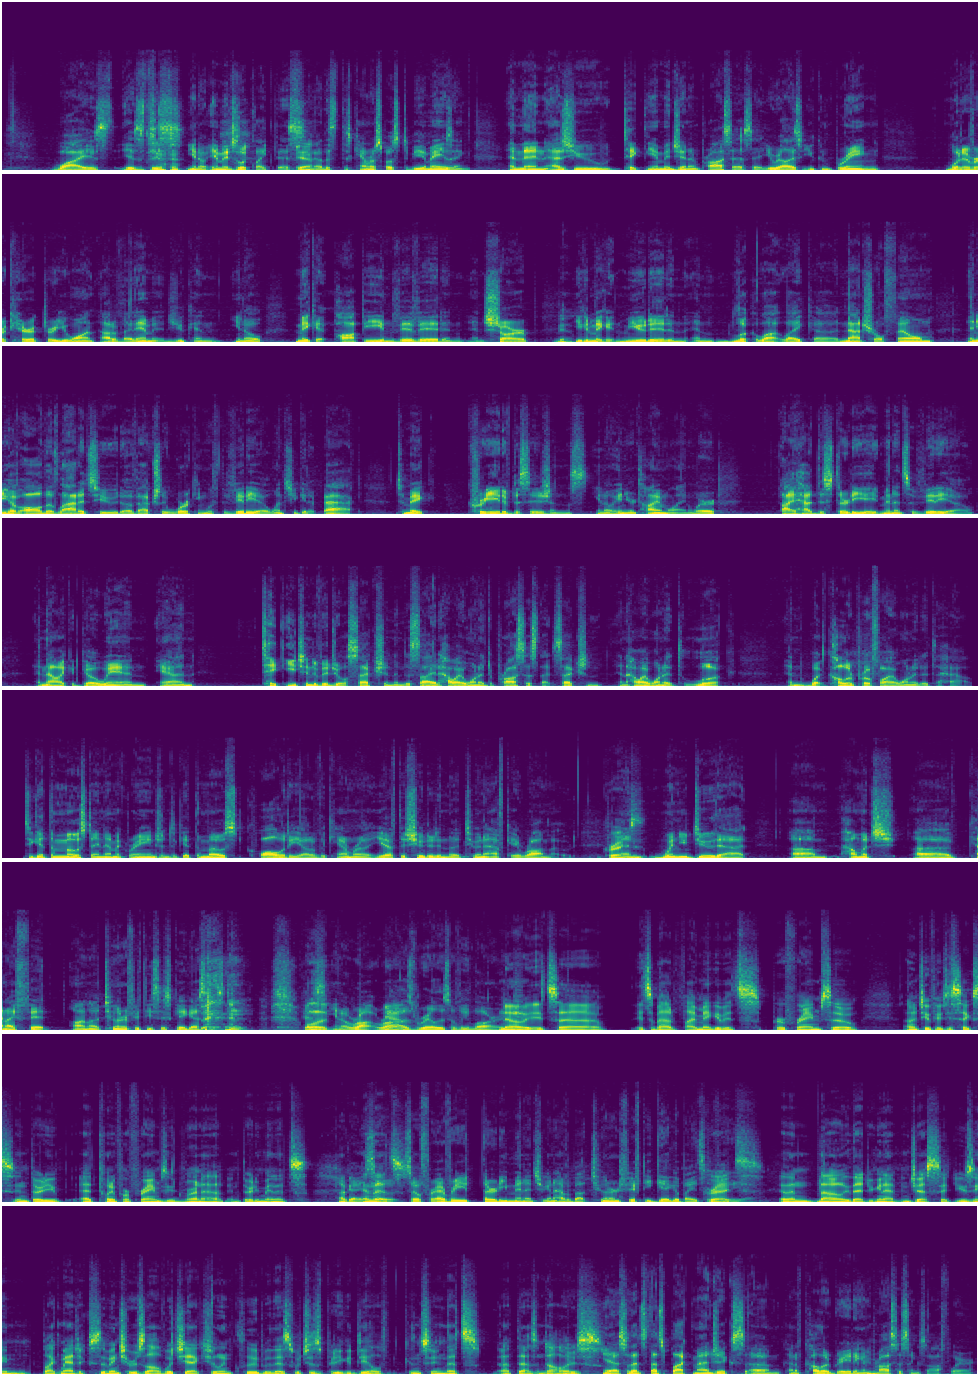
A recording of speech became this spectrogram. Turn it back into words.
why is is this, you know, image look like this? Yeah. You know, this this camera's supposed to be amazing. And then as you take the image in and process it, you realize that you can bring whatever character you want out of that image. You can, you know, make it poppy and vivid and, and sharp. Yeah. You can make it muted and, and look a lot like uh, natural film. And you have all the latitude of actually working with the video once you get it back to make creative decisions, you know, in your timeline where I had this 38 minutes of video and now I could go in and take each individual section and decide how I wanted to process that section and how I wanted it to look and what color profile I wanted it to have to get the most dynamic range and to get the most quality out of the camera, you have to shoot it in the two and a half K RAW mode. Correct. And when you do that, um, how much uh, can I fit on a 256 gig SSD? well, you know, RAW, RAW yeah. is relatively large. No, it's uh, it's about five megabits per frame. So on a 256 in 30 at 24 frames, you'd run out in 30 minutes. Okay, and so so for every 30 minutes, you're going to have about 250 gigabytes correct. of video. And then not only that, you're going to have to ingest it using Blackmagic's DaVinci Resolve, which you actually include with this, which is a pretty good deal considering that's a thousand dollars. Yeah, so that's that's Blackmagic's um, kind of color grading and processing software.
